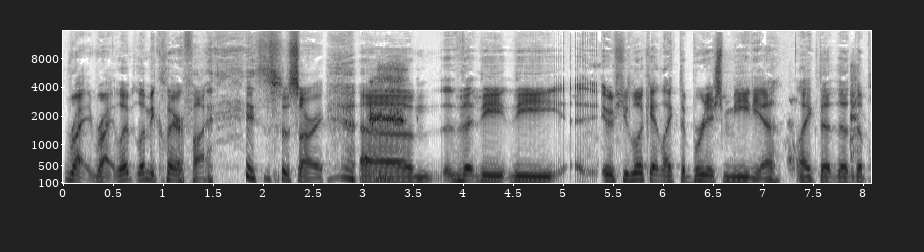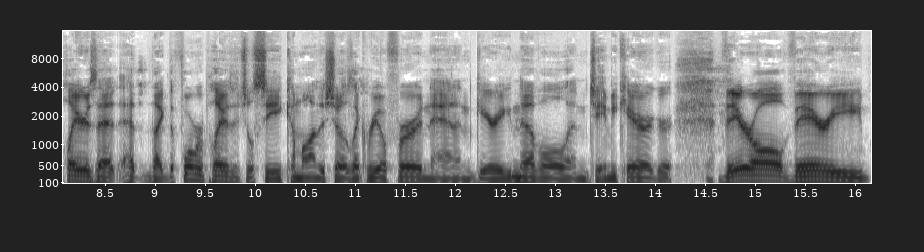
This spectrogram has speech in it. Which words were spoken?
Right, right. Let, let me clarify. so sorry. Um, the the the if you look at like the British media, like the the, the players that had, like the former players that you'll see come on the shows, like Rio Ferdinand and Gary Neville and Jamie Carragher, they're all very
